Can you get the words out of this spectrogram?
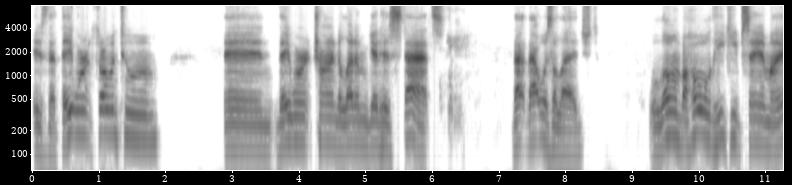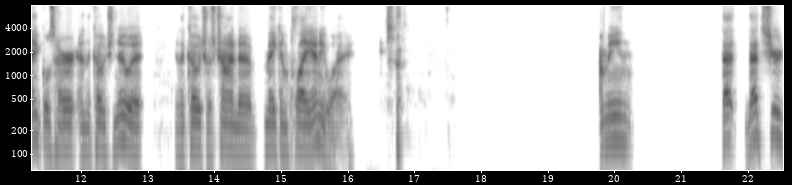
Is that they weren't throwing to him, and they weren't trying to let him get his stats. That that was alleged. Well, lo and behold, he keeps saying my ankle's hurt, and the coach knew it, and the coach was trying to make him play anyway. I mean, that that's your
